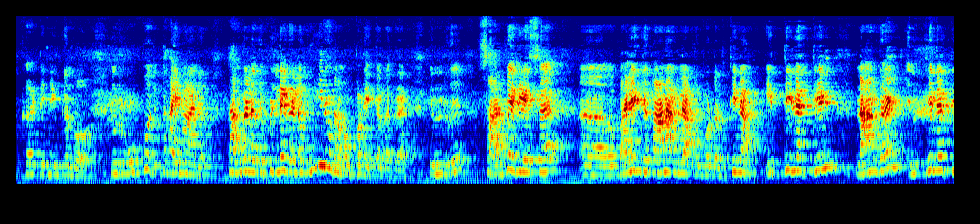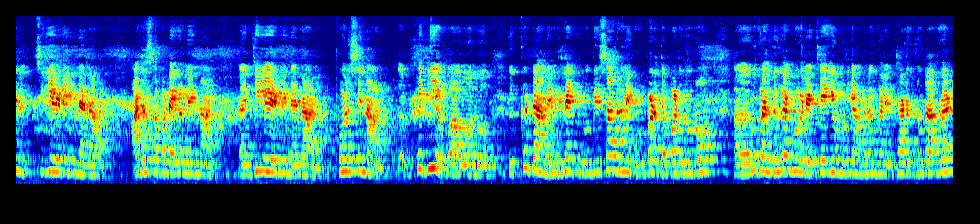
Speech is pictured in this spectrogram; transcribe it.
கேட்டு நிற்கின்றோம் இன்று ஒவ்வொரு தாய்மாரும் தங்களது பிள்ளைகளை உயிருடன் ஒப்படைத்தவர்கள். இன்று சர்வதேச அஹ், வலிந்து காணாமலாக்கப்பட்ட தினம். இத்தினத்தில் நாங்கள் இத்தினத்தில் சிஏடியினரால் அரச படைகளினால் டிஏடியினரால் போலீசினால் பெரிய ஒரு இக்கட்டான நிலைக்கு விசாரணைக்கு உட்படுத்தப்படுகின்றோம். எங்கள் நிகழ்வுகளை செய்ய முடியாமல் எங்களை தடுக்கின்றார்கள்.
